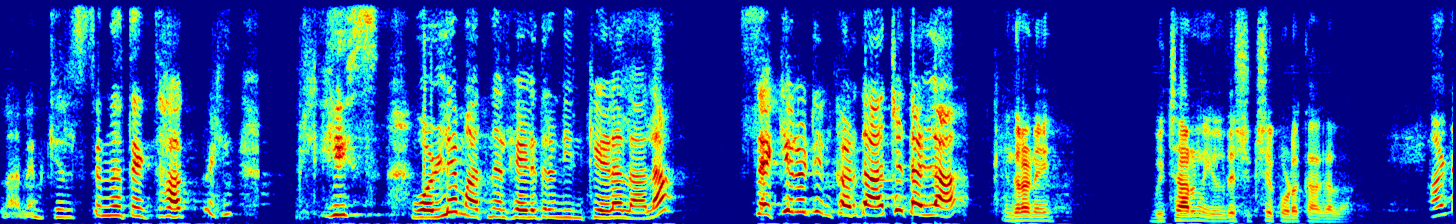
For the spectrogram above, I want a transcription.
ನನ್ನ ಕೆಲಸನ ತೆಗೆದು ಹಾಕ್ಬೇಡಿ. ಪ್ಲೀಸ್ ಒಳ್ಳೆ ಮಾತಿನಲ್ಲಿ ಹೇಳಿದ್ರೆ ನೀನ್ ಕೇಳಲ್ಲ ಅಲ್ಲ? ಸೆಕ್ಯೂರಿಟಿನ ಕಡ್ದು ಆಚೆ ತಳ್ಳ. ಇಂದ್ರಾಣಿ ವಿಚಾರಣೆ ಇಲ್ಲದೆ ಶಿಕ್ಷೆ ಕೊಡಕ್ಕಾಗಲ್ಲ. ಅಣ್ಣ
